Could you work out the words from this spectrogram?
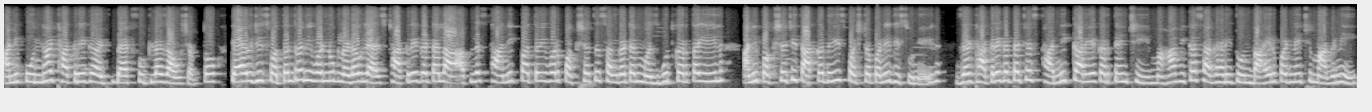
आणि पुन्हा ठाकरे गट बॅकफुटला जाऊ शकतो. त्याऐवजी स्वतंत्र निवडणूक लढवल्यास ठाकरे गटाला आपलं स्थानिक पातळीवर पक्षाचं संघटन मजबूत करता येईल आणि पक्षाची ताकदही स्पष्टपणे दिसून येईल. जर ठाकरे गटाच्या स्थानिक कार्यकर्त्यांची महाविकास आघाडीतून बाहेर पडण्याची मागणी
